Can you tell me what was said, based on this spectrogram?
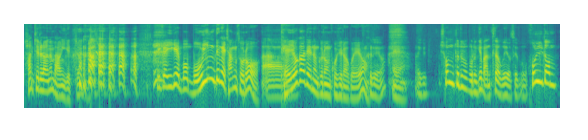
파티를 하는 방이겠죠. 그러니까 이게 뭐 모임 등의 장소로 아, 대여가 되는 그런 곳이라고 해요. 그래요? 예. 아, 이거 처음 들어보는 게 많더라고요. 요새 뭐 홀덤 펍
